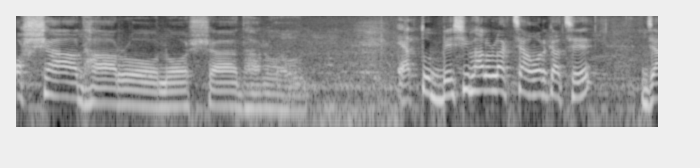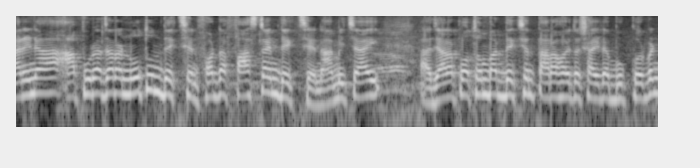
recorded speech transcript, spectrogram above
অসাধারণ অসাধারণ। এত বেশি ভালো লাগছে আমার কাছে। জানি না আপুরা যারা নতুন দেখছেন ফর দ্য ফার্স্ট টাইম দেখছেন আমি চাই যারা প্রথমবার দেখছেন তারা হয়তো শাড়িটা বুক করবেন।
